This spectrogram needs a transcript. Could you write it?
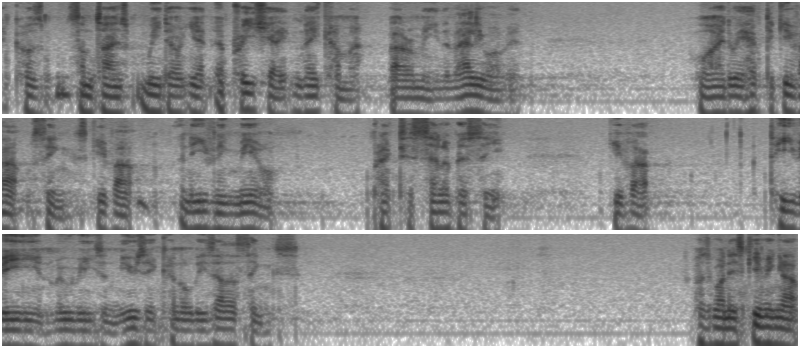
because sometimes we don't yet appreciate nekkhamma parami, the value of it. Why do we have to give up things, give up an evening meal, practice celibacy, give up TV and movies and music and all these other things? Because one is giving up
